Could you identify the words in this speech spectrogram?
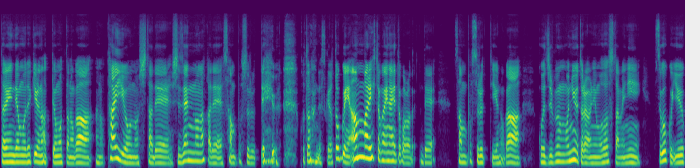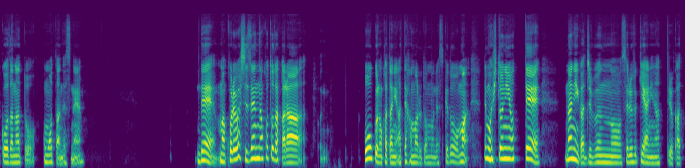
誰にでもできるなって思ったのが、あの、太陽の下で自然の中で散歩するっていう ことなんですけど、特にあんまり人がいないところで散歩するっていうのが、こう自分をニュートラルに戻すために、すごく有効だなと思ったんですね。で、まあこれは自然なことだから、多くの方に当てはまると思うんですけど、まあでも人によって何が自分のセルフケアになってるかっ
